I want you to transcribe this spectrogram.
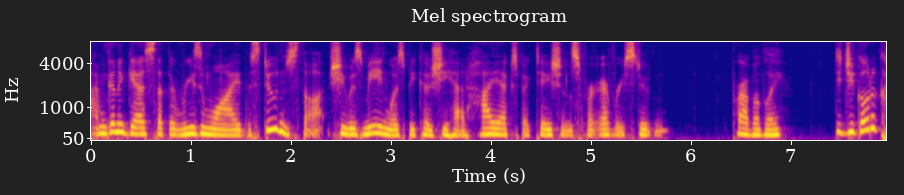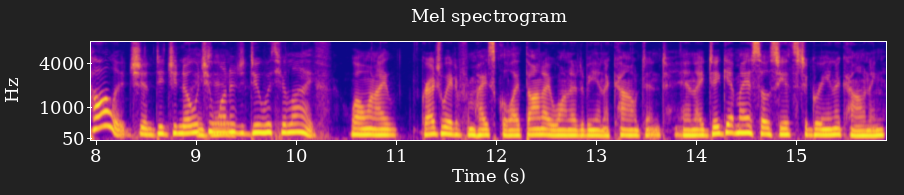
I'm going to guess that the reason why the students thought she was mean was because she had high expectations for every student. Probably. Did you go to college and did you know what I you did. wanted to do with your life? Well, when I graduated from high school, I thought I wanted to be an accountant, and I did get my associate's degree in accounting,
